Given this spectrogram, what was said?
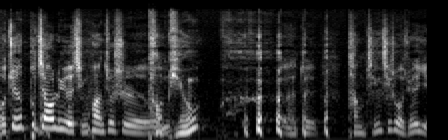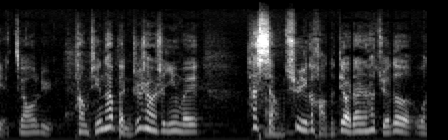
我觉得不焦虑的情况就是躺平，呃，对，躺平其实我觉得也焦虑。躺平它本质上是因为他想去一个好的地儿，但是他觉得我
